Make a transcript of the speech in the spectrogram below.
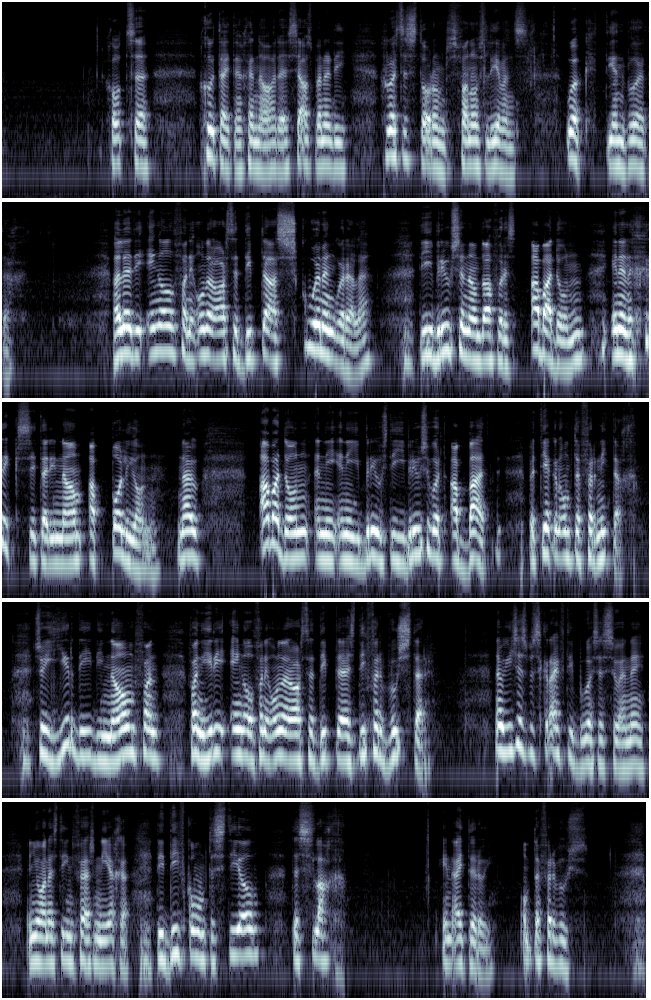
God se goedheid en genade selfs binne die grootste storms van ons lewens ook teenwoordig. Hulle die engel van die onderaardse diepte as skoning oor hulle. Die Hebreëse naam daarvoor is Abaddon en in Grieks het hy die naam Apollyon. Nou Abaddon in die in die Hebreëus, die Hebreëse woord abad beteken om te vernietig. So hierdie die naam van van hierdie engel van die onderaardse diepte is die verwoester. Nou Jesus beskryf die bose so nê in Johannes 10 vers 9. Die dief kom om te steel, te slag en uit te roei om te verwoes.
